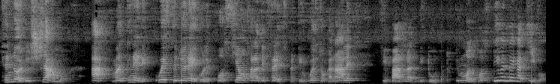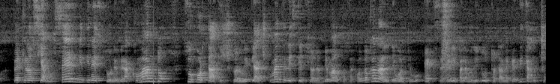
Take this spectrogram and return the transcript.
Se noi riusciamo a mantenere queste due regole possiamo fare la differenza perché in questo canale si parla di tutto, in modo positivo e negativo, perché non siamo servi di nessuno, vi raccomando supportateci con mi piace, commenti l'iscrizione, abbiamo anche un secondo canale, The One TV Extra, che lì parliamo di tutto tranne che di calcio,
